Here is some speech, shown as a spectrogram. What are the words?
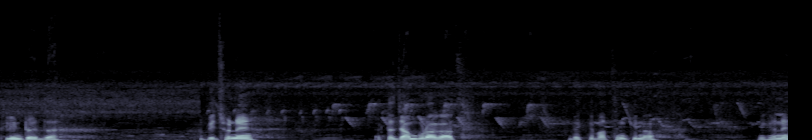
ক্লিন্টয় দা। পিছনে একটা জাম্বুরা গাছ। দেখতে পাচ্ছেন কি না? এখানে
